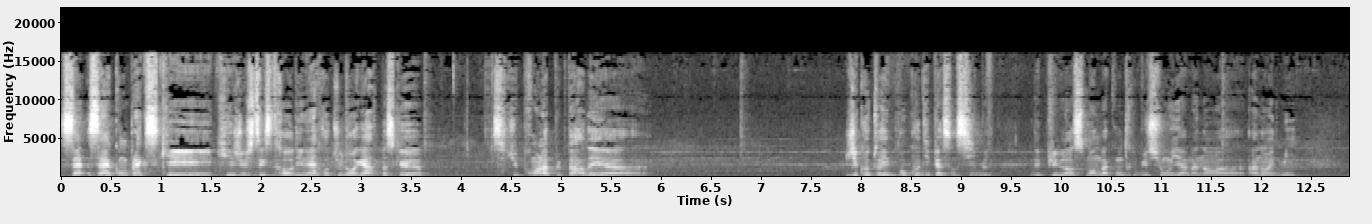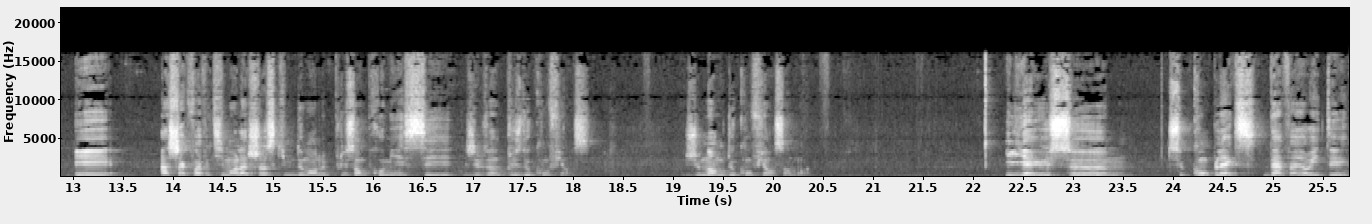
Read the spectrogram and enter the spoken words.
C'est un complexe qui est, juste extraordinaire quand tu le regardes parce que si tu prends la plupart des... Euh, j'ai côtoyé beaucoup d'hypersensibles depuis le lancement de ma contribution il y a maintenant euh, un an et demi. Et à chaque fois, effectivement, la chose qui me demande le plus en premier, c'est j'ai besoin de plus de confiance. Je manque de confiance en moi. Il y a eu ce, ce complexe d'infériorité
